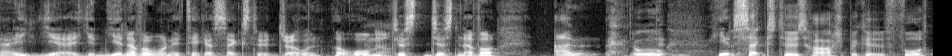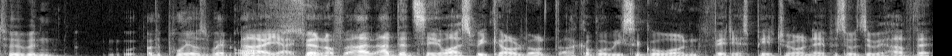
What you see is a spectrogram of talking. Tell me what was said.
Uh, yeah, you, you never want to take a six-two drilling at home. No. Just just never. And well, here six-two is harsh because four-two when the players went off. Ah, yeah, so- fair enough. I, I did say last week or, or a couple of weeks ago on various Patreon episodes that we have that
